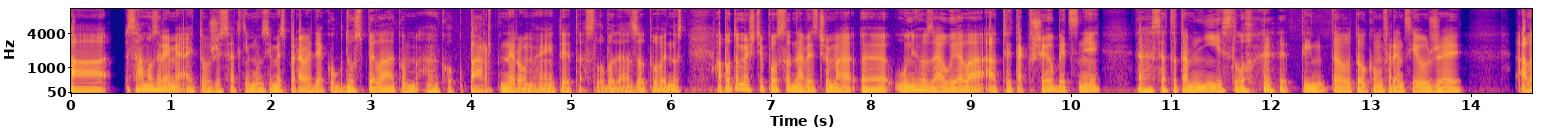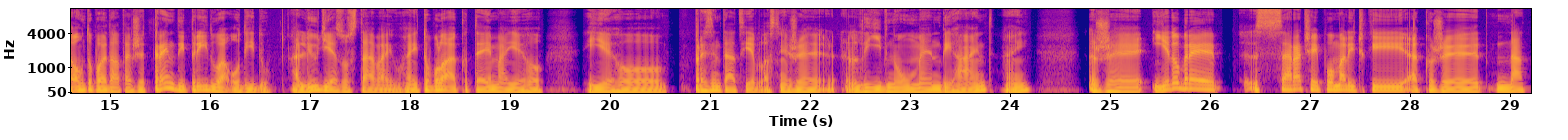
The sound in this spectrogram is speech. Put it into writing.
A samozrejme aj to, že sa k ním musíme správať ako k dospelákom, ako k partnerom, hej, to je tá sloboda a zodpovednosť. A potom ešte posledná vec, čo ma e, u neho zaujala, a to je tak všeobecne, e, sa to tam nieslo tým, tou, tou konferenciou, že ale on to povedal tak, že trendy prídu a odídu a ľudia zostávajú. Hej. To bola ako téma jeho, jeho prezentácie vlastne, že leave no man behind. Hej. Že je dobré sa radšej pomaličky akože na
